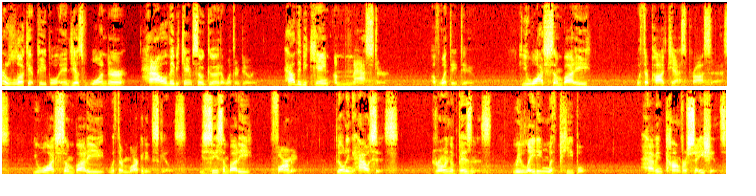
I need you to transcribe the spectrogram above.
ever look at people and just wonder how they became so good at what they're doing? How they became a master of what they do? You watch somebody with their podcast process. You watch somebody with their marketing skills. You see somebody farming, building houses, growing a business, relating with people, having conversations.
